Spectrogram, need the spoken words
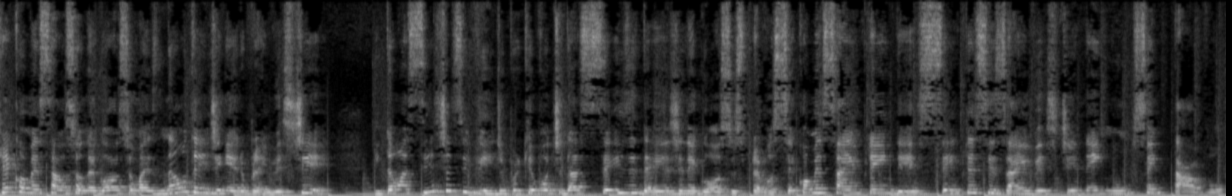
Quer começar o seu negócio, mas não tem dinheiro para investir? Então assiste esse vídeo porque eu vou te dar seis ideias de negócios para você começar a empreender sem precisar investir nenhum centavo.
